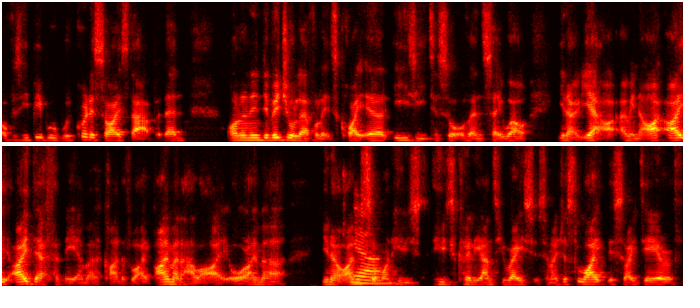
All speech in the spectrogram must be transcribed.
obviously people would criticize that but then on an individual level it's quite uh, easy to sort of then say well you know yeah i I mean I, I i definitely am a kind of like i'm an ally or i'm a you know i'm Yeah. someone who's who's clearly anti-racist and i just like this idea of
